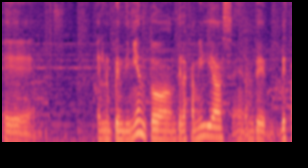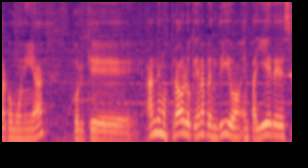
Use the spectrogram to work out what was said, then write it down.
el emprendimiento de las familias de, esta comunidad, porque han demostrado lo que han aprendido en talleres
